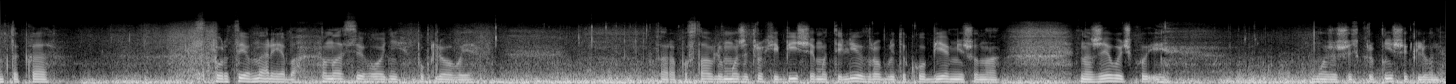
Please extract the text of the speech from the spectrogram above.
Ось така спортивна риба у нас сьогодні покльовує. Зараз поставлю, може, трохи більше мотилів, зроблю таку об'ємнішу на наживочку і може щось крупніше клюне.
